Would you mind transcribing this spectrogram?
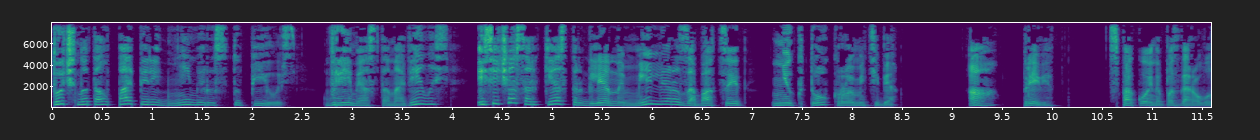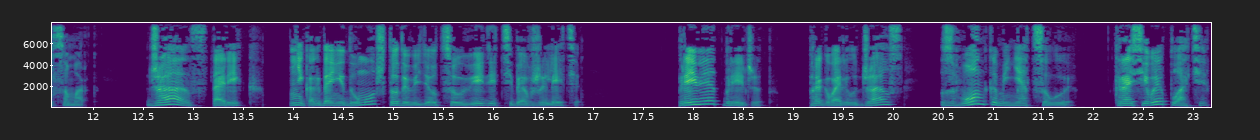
точно толпа перед ними расступилась. Время остановилось, и сейчас оркестр Гленна Миллера забацает «Никто, кроме тебя». «А, привет», спокойно поздоровался Марк. «Джайлз, старик, никогда не думал, что доведется увидеть тебя в жилете». «Привет, Бриджит», — проговорил Джайлз, звонко меня целуя. «Красивое платье».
